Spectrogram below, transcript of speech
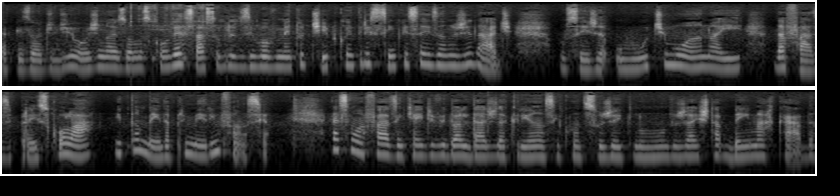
No episódio de hoje, nós vamos conversar sobre o desenvolvimento típico entre 5 e 6 anos de idade, ou seja, o último ano aí da fase pré-escolar e também da primeira infância. Essa é uma fase em que a individualidade da criança, enquanto sujeito no mundo, já está bem marcada.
